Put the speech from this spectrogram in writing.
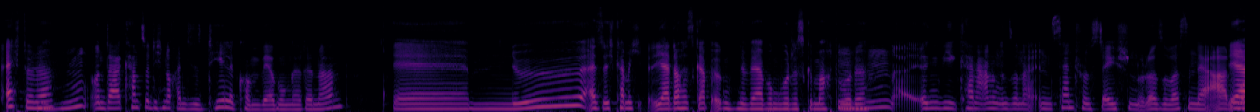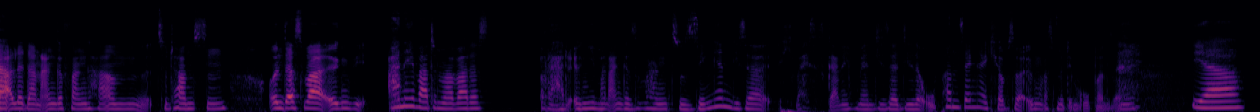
Echt, oder? Mhm. Und da kannst du dich noch an diese Telekom-Werbung erinnern. Ähm, nö. Also ich kann mich. Ja, doch, es gab irgendeine Werbung, wo das gemacht wurde. Mhm. Irgendwie, keine Ahnung, in so einer in Central Station oder sowas in der Art, wo Ja. alle dann angefangen haben zu tanzen. Und das war irgendwie. Ah, nee, warte mal, war das. Oder hat irgendjemand angefangen zu singen? Dieser, ich weiß es gar nicht mehr, dieser, dieser Opernsänger? Ich glaube, es war irgendwas mit dem Opernsänger. Ja.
